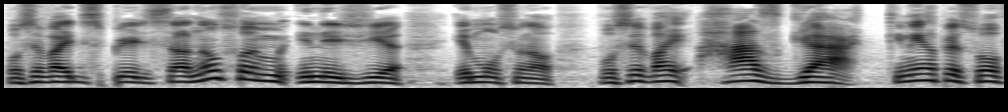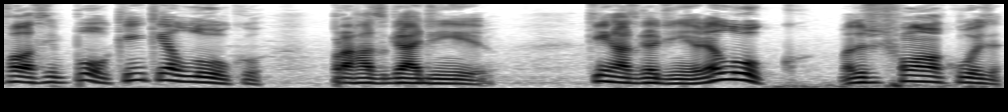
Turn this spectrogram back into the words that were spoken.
Você vai desperdiçar não só energia emocional, você vai rasgar. Que nem a pessoa fala assim, pô, quem que é louco para rasgar dinheiro? Quem rasga dinheiro é louco. Mas deixa eu te falar uma coisa:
